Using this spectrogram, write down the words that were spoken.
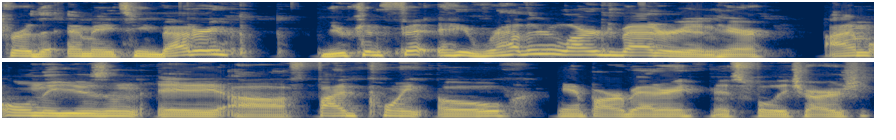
for the M18 battery. You can fit a rather large battery in here. I'm only using a uh, 5.0 amp hour battery. It's fully charged.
